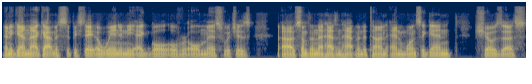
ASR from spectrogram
And again, that got Mississippi State a win in the Egg Bowl over Ole Miss, which is uh, something that hasn't happened a ton. And once again, shows us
